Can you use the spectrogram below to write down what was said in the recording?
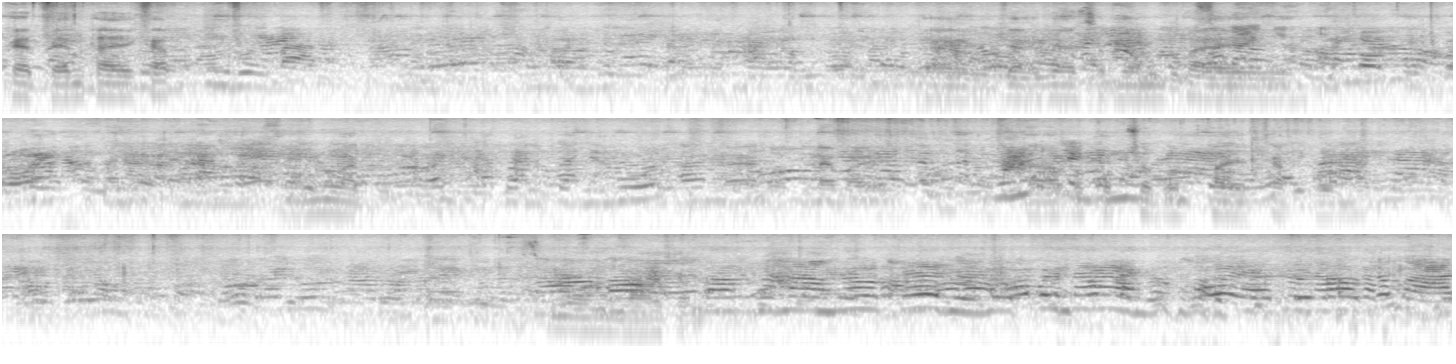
แพทย์แผนไทยครับได้จายยาสมุนไพรนวดตาประกบสมุนไพรครับผมมองหลายครับหางผาย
